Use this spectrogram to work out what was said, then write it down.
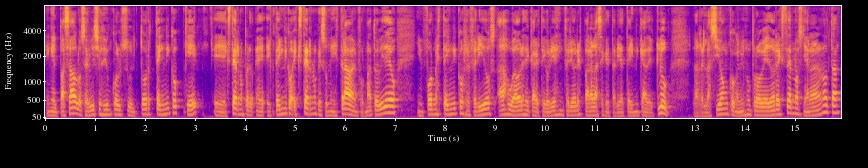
en el pasado los servicios de un consultor técnico que eh, externo, eh, técnico externo que suministraba en formato de video informes técnicos referidos a jugadores de categorías inferiores para la Secretaría Técnica del club. La relación con el mismo proveedor externo, señala la nota,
